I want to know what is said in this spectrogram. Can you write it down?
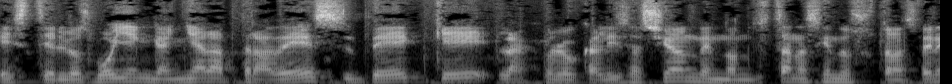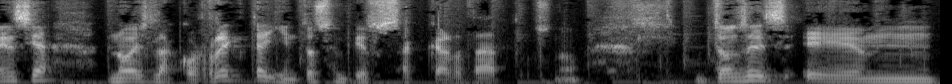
este, los voy a engañar a través de que la geolocalización en donde están haciendo su transferencia no es la correcta y entonces empiezo a sacar datos, ¿no? Entonces, em,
